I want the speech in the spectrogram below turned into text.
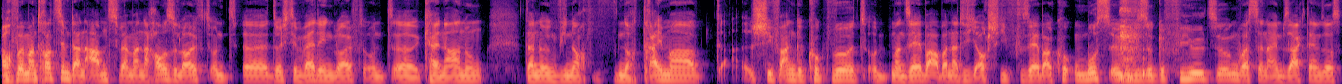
Auch wenn man trotzdem dann abends, wenn man nach Hause läuft und äh, durch den Wedding läuft und äh, keine Ahnung, dann irgendwie noch, noch dreimal schief angeguckt wird und man selber aber natürlich auch schief selber gucken muss, irgendwie so gefühlt, so irgendwas in einem sagt einem das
